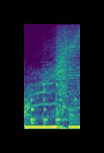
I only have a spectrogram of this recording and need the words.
我。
